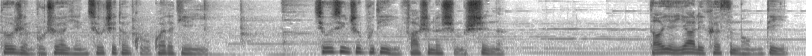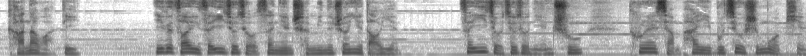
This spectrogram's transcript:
都忍不住要研究这段古怪的电影。究竟这部电影发生了什么事呢？导演亚历克斯·蒙蒂·卡纳瓦蒂，一个早已在1993年成名的专业导演，在1999年初突然想拍一部旧式默片，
